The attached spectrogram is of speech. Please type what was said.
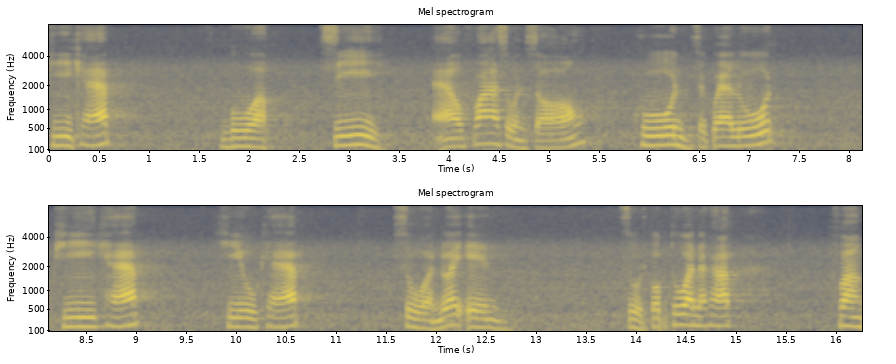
P cap บวก C อัลฟาส่วน 2 คูณ square root P cap Q cap ส่วนด้วย n สูตรครบถ้วนนะครับ ฝั่ง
